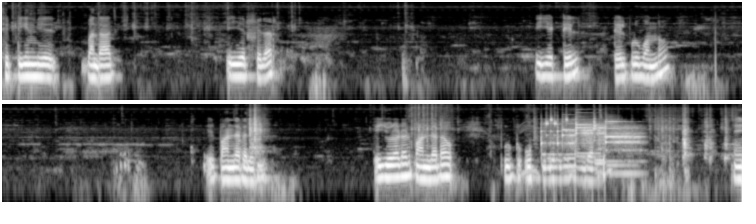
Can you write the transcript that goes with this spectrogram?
সেফটিকিন দিয়ে বাঁধা আছে। এই এর ফেদার এই এর টেল টেল পুরো বন্ধ। এর পাঞ্জাটা দেখুন। এই জোড়াটার পাঞ্জাটা আছে। এই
